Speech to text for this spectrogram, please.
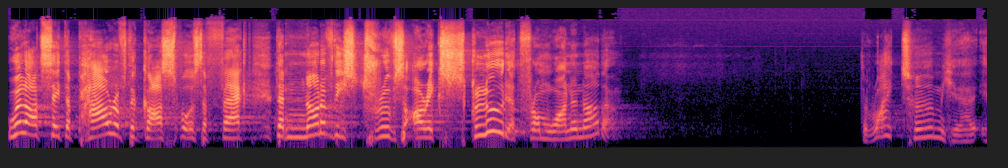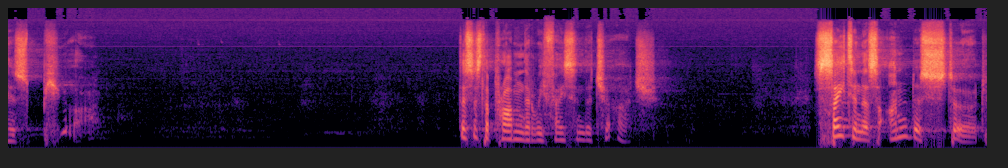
Willard said the power of the gospel is the fact that none of these truths are excluded from one another. The right term here is pure. This is the problem that we face in the church. Satan has understood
